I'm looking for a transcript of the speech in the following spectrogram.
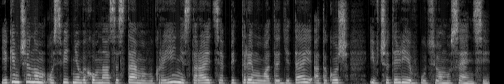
Яким чином освітньо-виховна система в Україні старається підтримувати дітей, а також і вчителів у цьому сенсі?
